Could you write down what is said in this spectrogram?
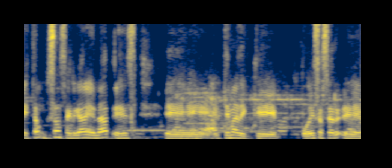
estamos a agregar en el app es eh, el tema de que podés hacer eh,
